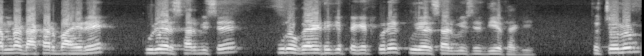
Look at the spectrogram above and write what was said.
আমরা ঢাকার বাইরে কুরিয়ার সার্ভিসে পুরো গাড়িটিকে প্যাকেট করে কুরিয়ার সার্ভিসে দিয়ে থাকি। তো চলুন,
